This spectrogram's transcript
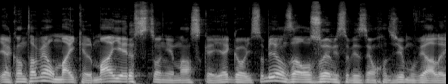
jak on tam miał, Michael Myers, co nie maskę jego i sobie ją założyłem i sobie z nią chodziłem, mówię, ale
